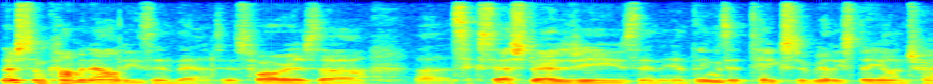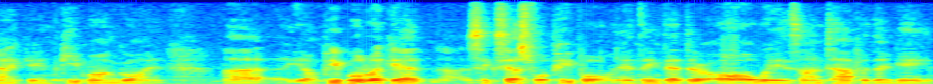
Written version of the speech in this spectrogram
There's some commonalities in that as far as uh, uh, success strategies and, and things it takes to really stay on track and keep on going. Uh, you know, people look at uh, successful people and think that they're always on top of their game.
